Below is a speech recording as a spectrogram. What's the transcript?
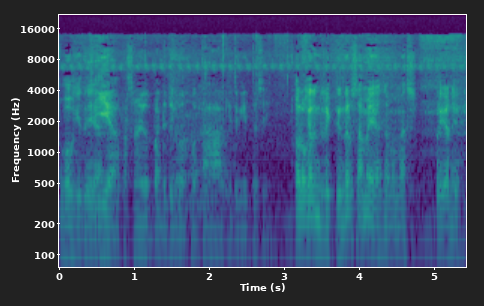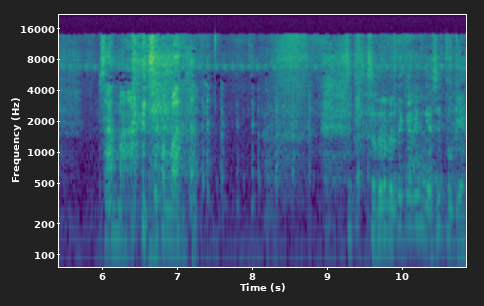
oh gitu ya Iya, personil pada di luar kota gitu-gitu sih. kalau kalian direct dinner sama ya sama mas Rian ya Sama, sama. Sebenarnya berarti kalian nggak sibuk ya?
